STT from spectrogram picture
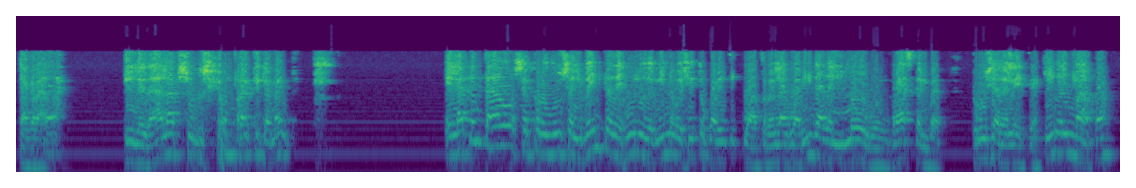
sagrada. Y le da la absolución prácticamente. El atentado se produce el 20 de julio de 1944 en la guarida del Lobo, en Rastenberg, Prusia del Este. Aquí en el mapa,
